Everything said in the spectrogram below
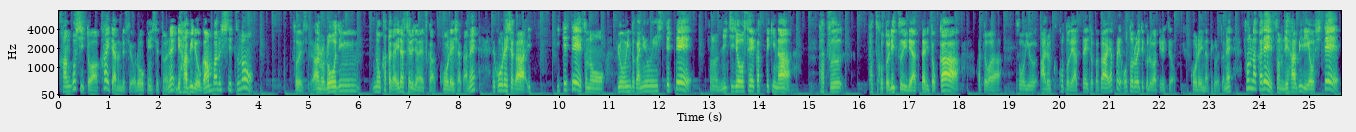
看護師とは書いてあるんですよ。老健施設のね。リハビリを頑張る施設の、そうです。あの、老人の方がいらっしゃるじゃないですか。高齢者がね。で、高齢者がいいてて、その、病院とか入院してて、その日常生活的な立つ、立つこと、立位であったりとか、あとは、そういう歩くことであったりとかが、やっぱり衰えてくるわけですよ。高齢になってくるとね。その中で、そのリハビリをして、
